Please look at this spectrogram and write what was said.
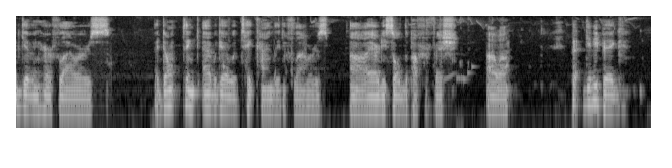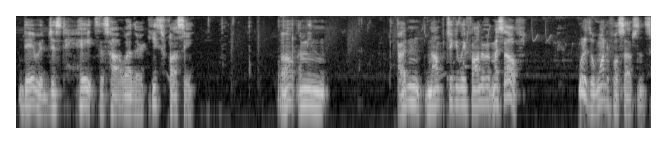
Tried giving her flowers. I don't think Abigail would take kindly to flowers. Oh, I already sold the puffer fish. Oh ah, well. Pet guinea pig. David just hates this hot weather. He's fussy. Well, I mean, I'm not particularly fond of it myself. Wood is a wonderful substance?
